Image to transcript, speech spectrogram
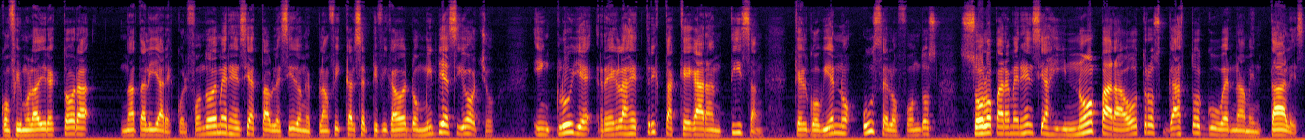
confirmó la directora Natalia Yaresco. El fondo de emergencia establecido en el Plan Fiscal Certificado del 2018 incluye reglas estrictas que garantizan que el gobierno use los fondos solo para emergencias y no para otros gastos gubernamentales.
